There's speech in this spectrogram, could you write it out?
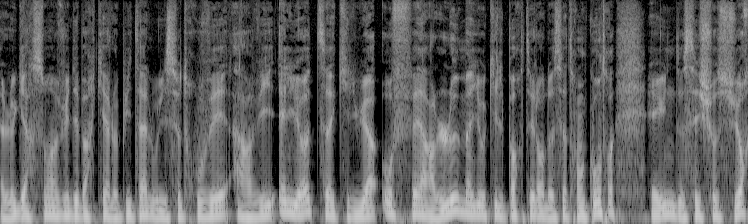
Le garçon a vu débarquer à l'hôpital où il se trouvait Harvey Elliott qui lui a offert le maillot qu'il portait lors de cette rencontre et une de ses chaussures.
